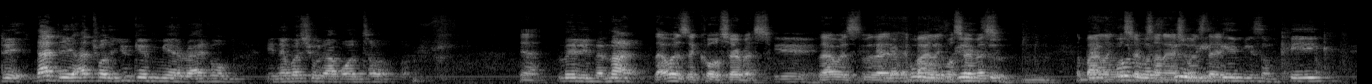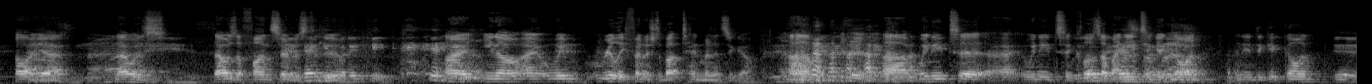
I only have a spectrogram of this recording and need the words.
day. That day, actually, you gave me a ride home. He never showed up until Yeah, late in the night. that was a cool service. Yeah. That was with the a, bilingual was service. too. The bilingual food service was on Ash good. Wednesday. He gave me some cake. Oh That yeah, was nice. That was- That was a fun service to Thank you for do. the cake. All right, you know, I, we really finished about 10 minutes ago. Um, uh, we need to uh, we need to close up. I need to get going. I need to get going. Yeah.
